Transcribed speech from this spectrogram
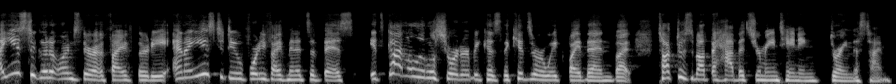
I used to go to Orangetheory at 5:30 and I used to do 45 minutes of this. It's gotten a little shorter because the kids are awake by then, but talk to us about the habits you're maintaining during this time.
